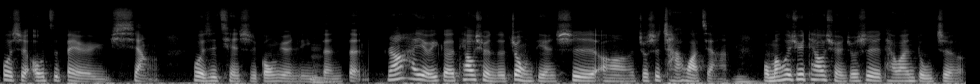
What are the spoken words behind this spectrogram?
或是欧兹贝尔与象。或者是前十公园林等等，嗯、然后还有一个挑选的重点是呃，就是插画家，嗯、我们会去挑选就是台湾读者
